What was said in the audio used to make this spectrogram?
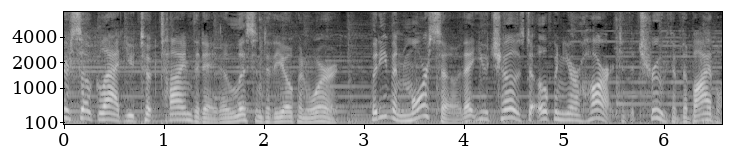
We're so glad you took time today to listen to the open word but even more so that you chose to open your heart to the truth of the Bible.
